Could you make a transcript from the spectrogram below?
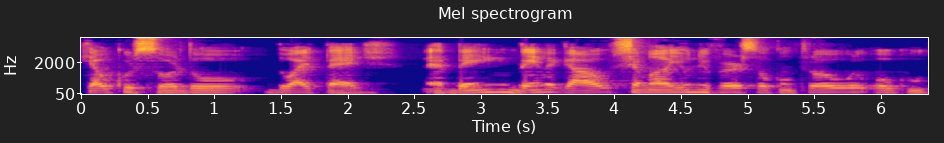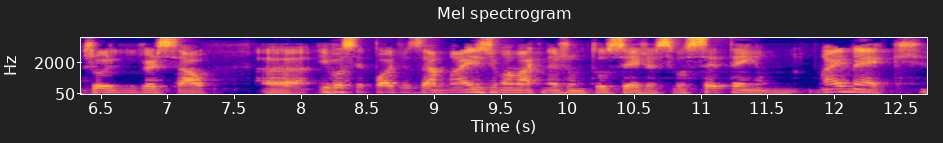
que é o cursor do, do iPad. É bem, bem legal, chama Universal Control ou controle universal. Uh, e você pode usar mais de uma máquina junto, ou seja, se você tem um iMac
